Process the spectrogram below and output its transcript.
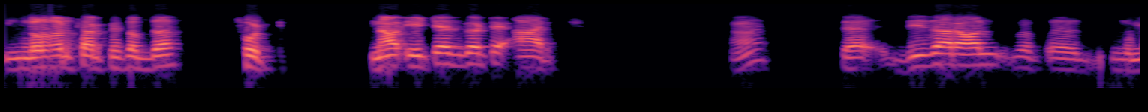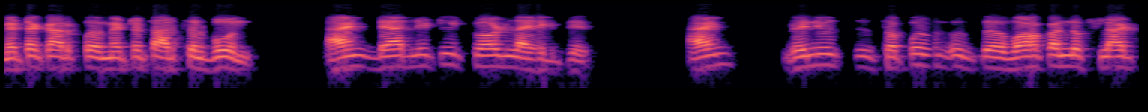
lower surface of the foot now it has got a arch. So these are all uh, metacarp metatarsal bones. And they are little curved like this. And when you suppose uh, walk on the flat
